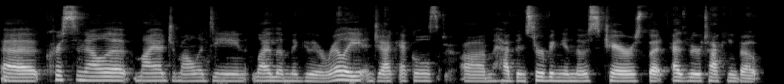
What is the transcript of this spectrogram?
uh, Kristinella, Maya Jamaluddin, Lila Migliorelli, and Jack Eccles um, have been serving in those chairs. But as we were talking about,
